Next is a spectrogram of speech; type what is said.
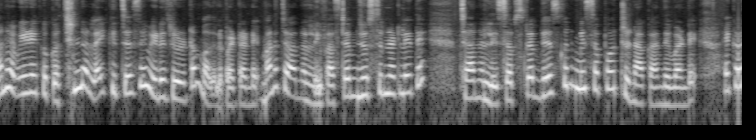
మన వీడియోకి ఒక చిన్న లైక్ ఇచ్చేసి వీడియో చూడటం మొదలు పెట్టండి. మన ఛానల్ని ఫస్ట్ టైం చూస్తున్నట్లయితే ఛానల్ని సబ్స్క్రైబ్ చేసుకుని మీ సపోర్ట్ నాకు అందివ్వండి. ఇక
